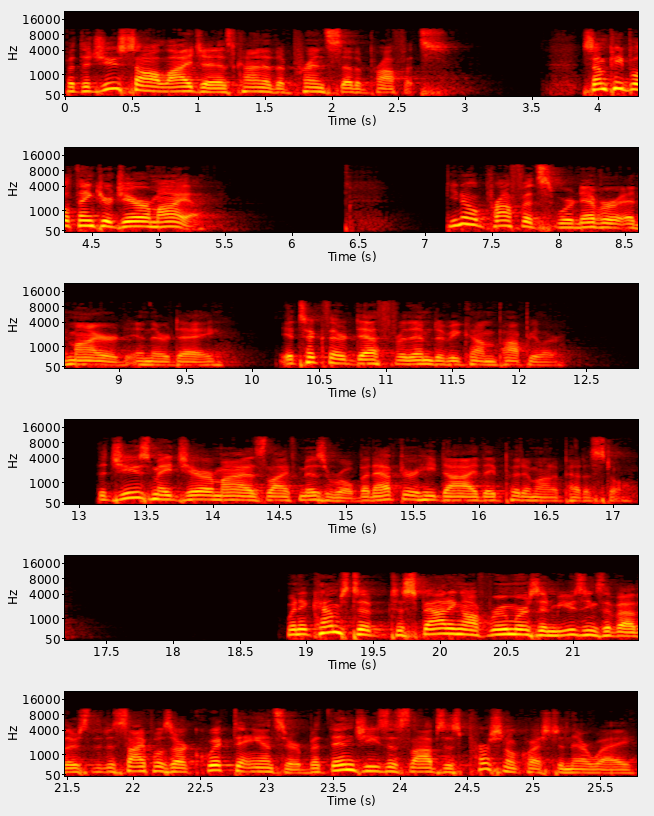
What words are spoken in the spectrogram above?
but the Jews saw Elijah as kind of the prince of the prophets. Some people think you're Jeremiah. You know, prophets were never admired in their day. It took their death for them to become popular. The Jews made Jeremiah's life miserable, but after he died, they put him on a pedestal. When it comes to, to spouting off rumors and musings of others, the disciples are quick to answer, but then Jesus lobs his personal question their way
